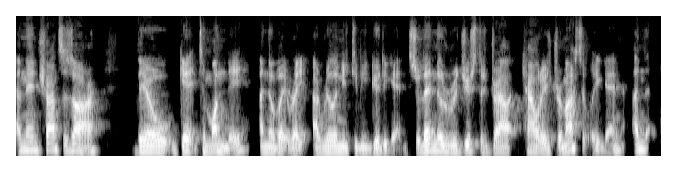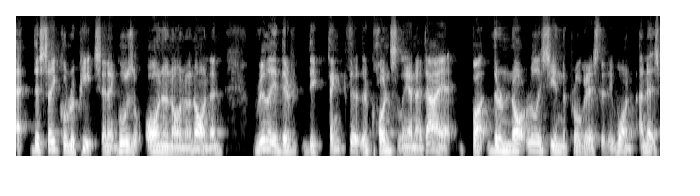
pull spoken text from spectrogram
And then chances are they'll get to Monday and they'll be like, right, I really need to be good again. So then they'll reduce the dra- calories dramatically again, and uh, the cycle repeats, and it goes on and on and on. And really, they they think that they're constantly on a diet, but they're not really seeing the progress that they want, and it's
